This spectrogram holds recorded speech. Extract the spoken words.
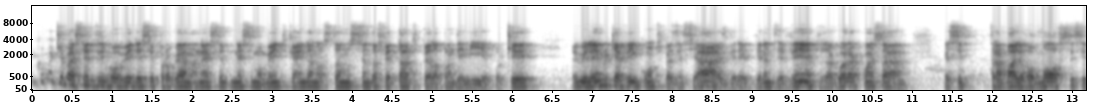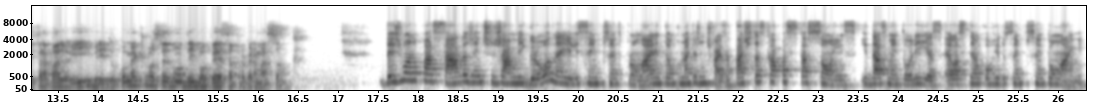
E como é que vai ser desenvolvido esse programa nesse, nesse momento que ainda nós estamos sendo afetados pela pandemia? Porque eu me lembro que havia encontros presenciais, grandes eventos, agora com essa, esse trabalho home office, esse trabalho híbrido, como é que vocês vão desenvolver essa programação? Desde o ano passado, a gente já migrou, né, ele 100% para online, então como é que a gente faz? A parte das capacitações e das mentorias, elas têm ocorrido 100% online.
